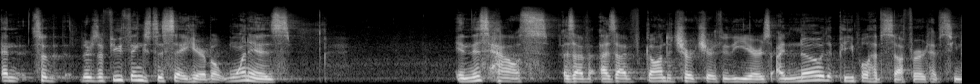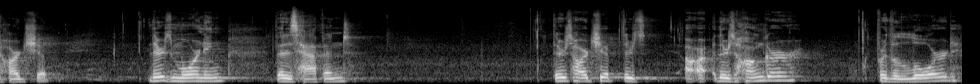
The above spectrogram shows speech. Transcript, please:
and so there's a few things to say here, but one is in this house, as I've, as I've gone to church here through the years, I know that people have suffered, have seen hardship. There's mourning that has happened. There's hardship. There's, uh, there's hunger for the Lord.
